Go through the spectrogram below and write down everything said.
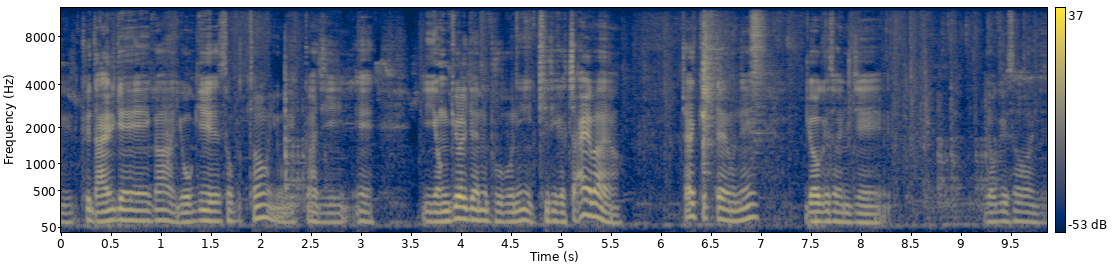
이- 그 날개가 여기에서부터 여기까지의 이 연결되는 부분이 길이가 짧아요. 짧기 때문에 여기서 이제 여기서 이제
